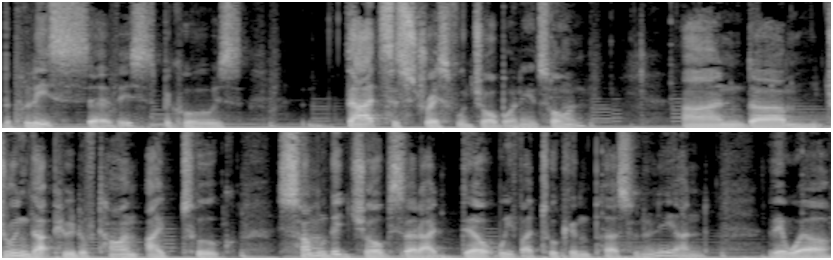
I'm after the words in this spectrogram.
the police service because that's a stressful job on its own. And um, during that period of time, I took some of the jobs that I dealt with, I took them personally and they were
